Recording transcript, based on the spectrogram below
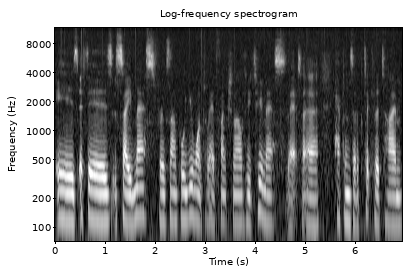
is if there's, say, mass, for example, you want to add functionality to mass that uh, happens at a particular time.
